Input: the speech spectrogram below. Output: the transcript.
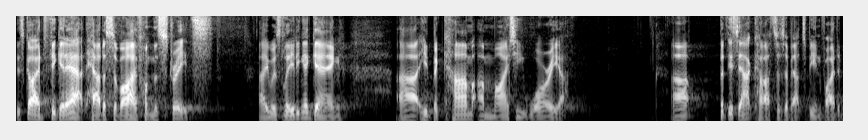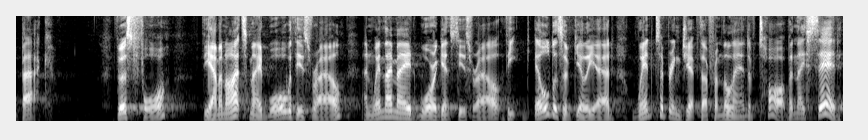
This guy had figured out how to survive on the streets. Uh, he was leading a gang. Uh, he'd become a mighty warrior. Uh, but this outcast is about to be invited back. Verse 4 the Ammonites made war with Israel, and when they made war against Israel, the elders of Gilead went to bring Jephthah from the land of Tob, and they said,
